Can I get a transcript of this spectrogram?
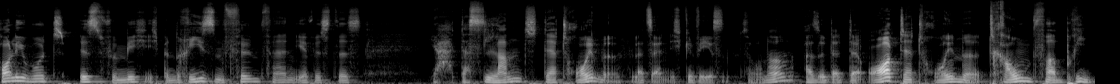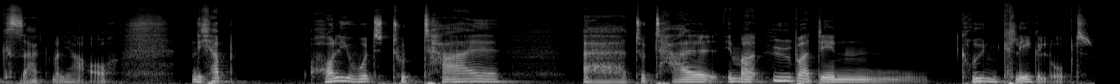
Hollywood ist für mich, ich bin riesen Filmfan, ihr wisst es, ja, das Land der Träume letztendlich gewesen. So, ne? Also der, der Ort der Träume, Traumfabrik, sagt man ja auch. Und ich habe Hollywood total, äh, total immer über den grünen Klee gelobt.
